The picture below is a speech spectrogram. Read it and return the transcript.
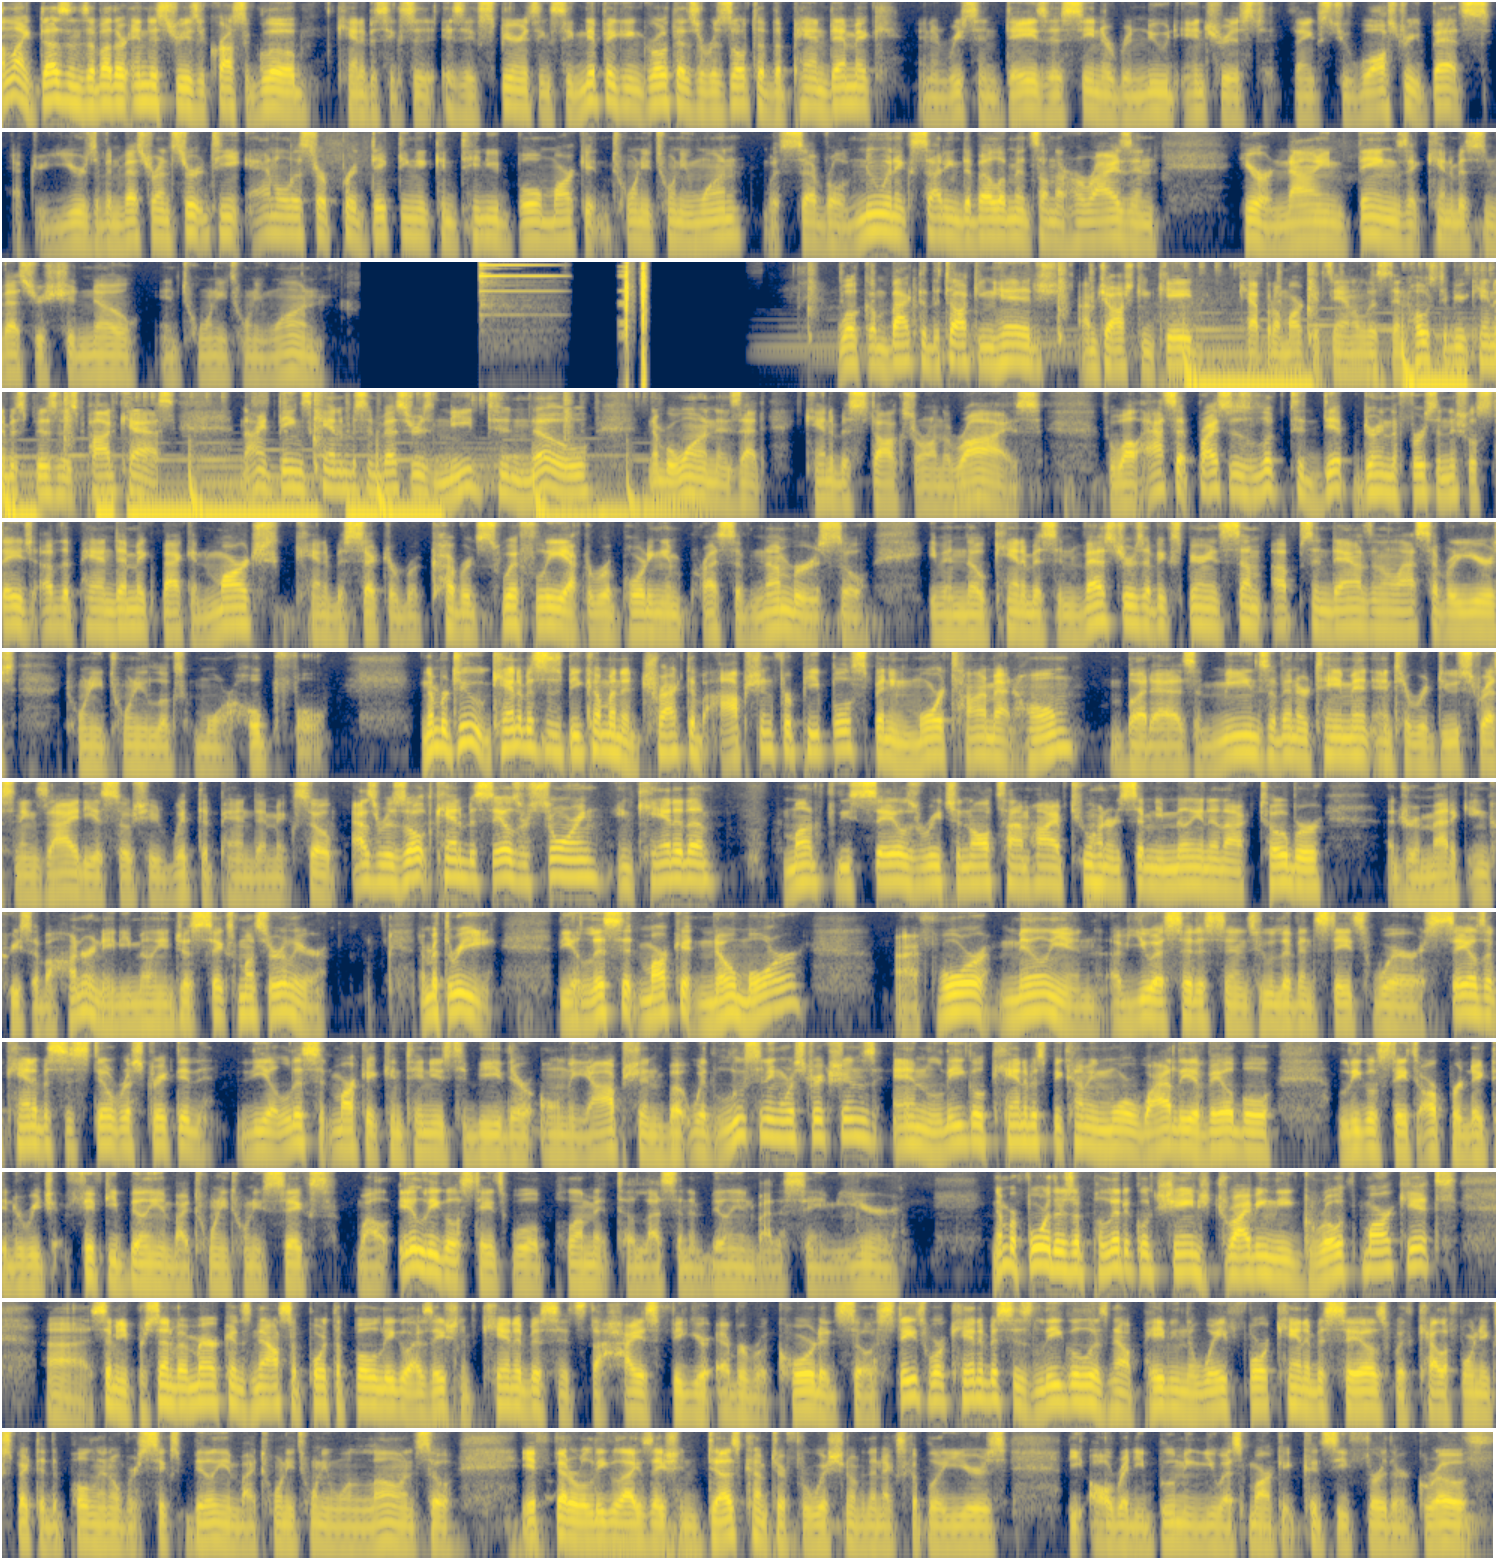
Unlike dozens of other industries across the globe, cannabis is experiencing significant growth as a result of the pandemic, and in recent days has seen a renewed interest thanks to Wall Street bets. After years of investor uncertainty, analysts are predicting a continued bull market in 2021 with several new and exciting developments on the horizon. Here are nine things that cannabis investors should know in 2021. Welcome back to the Talking Hedge. I'm Josh Kincaid, capital markets analyst and host of your cannabis business podcast. Nine things cannabis investors need to know. Number one is that cannabis stocks are on the rise. So while asset prices looked to dip during the first initial stage of the pandemic back in March, cannabis sector recovered swiftly after reporting impressive numbers. So even though cannabis investors have experienced some ups and downs in the last several years, 2020 looks more hopeful. Number two, cannabis has become an attractive option for people spending more time at home, but as a means of entertainment and to reduce stress and anxiety associated with the pandemic. So, as a result, cannabis sales are soaring in Canada. Monthly sales reached an all-time high of 270 million in October, a dramatic increase of 180 million just six months earlier. Number three, the illicit market no more. All right, 4 million of US citizens who live in states where sales of cannabis is still restricted, the illicit market continues to be their only option. But with loosening restrictions and legal cannabis becoming more widely available, legal states are predicted to reach 50 billion by 2026, while illegal states will plummet to less than a billion by the same year. Number four, there's a political change driving the growth market. Uh, 70% of Americans now support the full legalization of cannabis. It's the highest figure ever recorded. So, states where cannabis is legal is now paving the way for cannabis sales, with California expected to pull in over 6 billion by 2021 alone. So, if federal legalization does come to fruition over the next couple of years, the already booming US market could see further growth.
